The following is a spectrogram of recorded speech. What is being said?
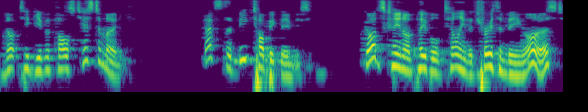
not to give a false testimony. That's the big topic they're missing. God's keen on people telling the truth and being honest,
